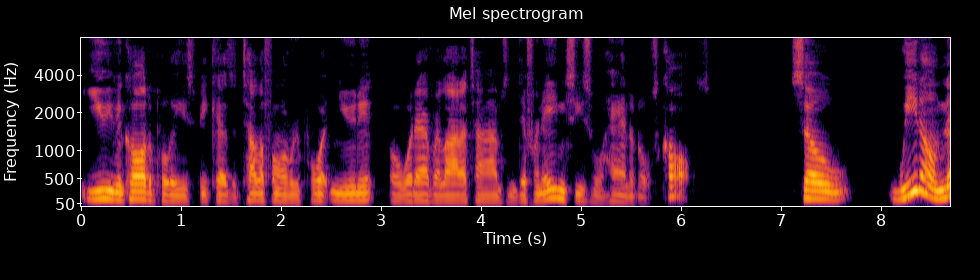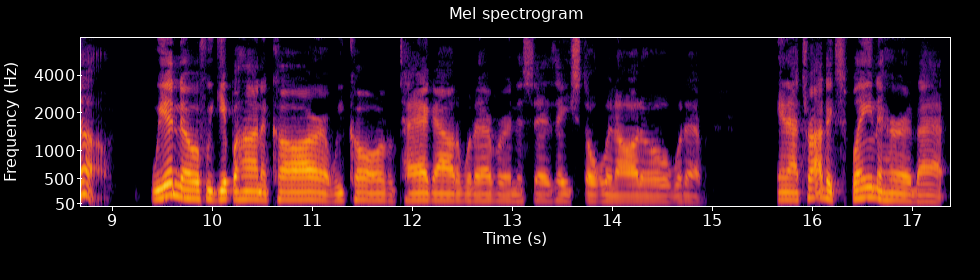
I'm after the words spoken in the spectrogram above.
you even call the police because a telephone reporting unit or whatever, a lot of times, and different agencies will handle those calls. So we don't know. We know if we get behind a car or we call the tag out or whatever and it says, hey, stolen auto or whatever. And I tried to explain to her that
